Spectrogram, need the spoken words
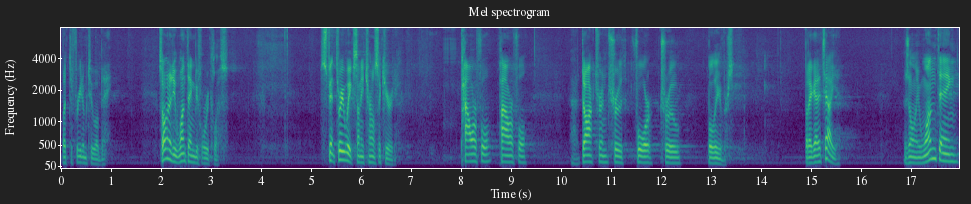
but the freedom to obey. So I want to do one thing before we close. Spent three weeks on eternal security. Powerful, powerful uh, doctrine, truth for true believers. But I got to tell you, there's only one thing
